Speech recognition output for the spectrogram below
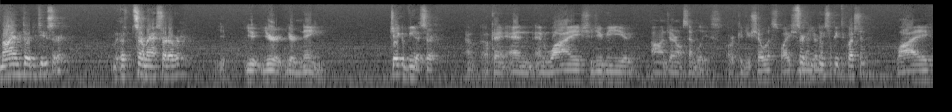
932, sir. Uh, Sir, may I start over? Y- You, your your name. Jacob Vita, sir. Oh, Okay, and and why should you be on General Assemblies? Or could you show us why you should Sir, be on can you General please repeat the question? Why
